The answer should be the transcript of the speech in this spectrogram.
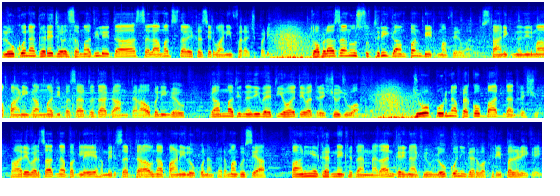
લોકોના ઘરે જળ સમાધિ લેતા સલામત સ્થળે ખસેડવાની ફરજ પડી. તો અબડાસાનું સુથરી ગામ પણ બેટમાં ફેરવાયું. સ્થાનિક નદીમાં પાણી ગામમાંથી પસાર થતા ગામ તળાવ બની ગયું. ગામમાંથી નદી વહેતી હોય તેવા દ્રશ્યો જોવા મળ્યા. જુઓ પૂરના પ્રકોપ બાદના દ્રશ્યો. ભારે વરસાદના પગલે હમીરસર તળાવના પાણી લોકોના ઘરમાં ઘૂસ્યા. પાણીએ ઘરને ખેદાન મેદાન કરી નાખ્યું. લોકોની ઘરવખરી પલળી ગઈ.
